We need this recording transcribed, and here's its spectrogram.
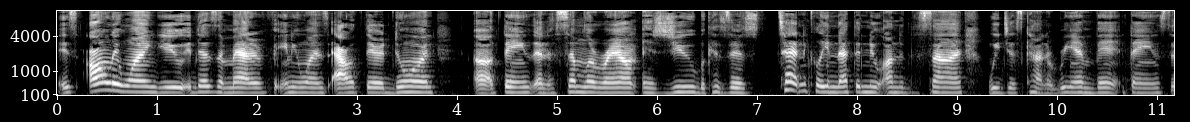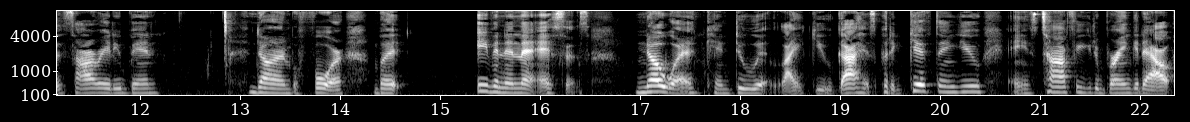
It's only one you. It doesn't matter if anyone's out there doing uh, things in a similar realm as you because there's technically nothing new under the sun. We just kind of reinvent things that's already been done before. But even in that essence, no one can do it like you. God has put a gift in you, and it's time for you to bring it out.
